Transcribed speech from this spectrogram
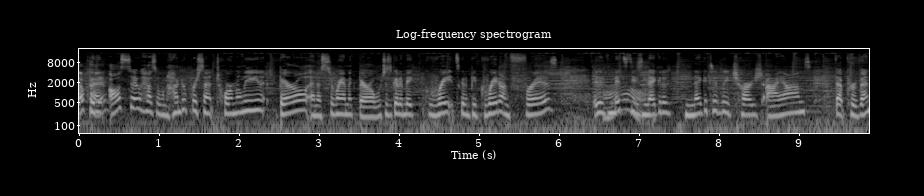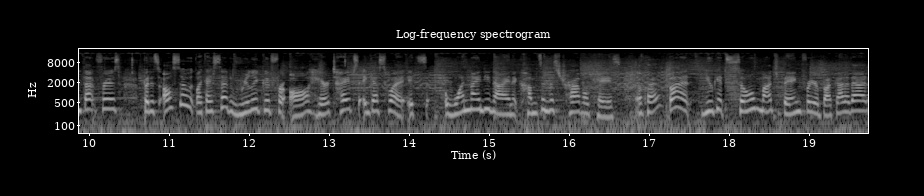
Okay. But it also has a 100% tourmaline barrel and a ceramic barrel, which is going to make great. It's going to be great on frizz. It emits oh. these negative, negatively charged ions that prevent that frizz, but it's also, like I said, really good for all hair types. And guess what? It's $1.99. It comes in this travel case. Okay. But you get so much bang for your buck out of that.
